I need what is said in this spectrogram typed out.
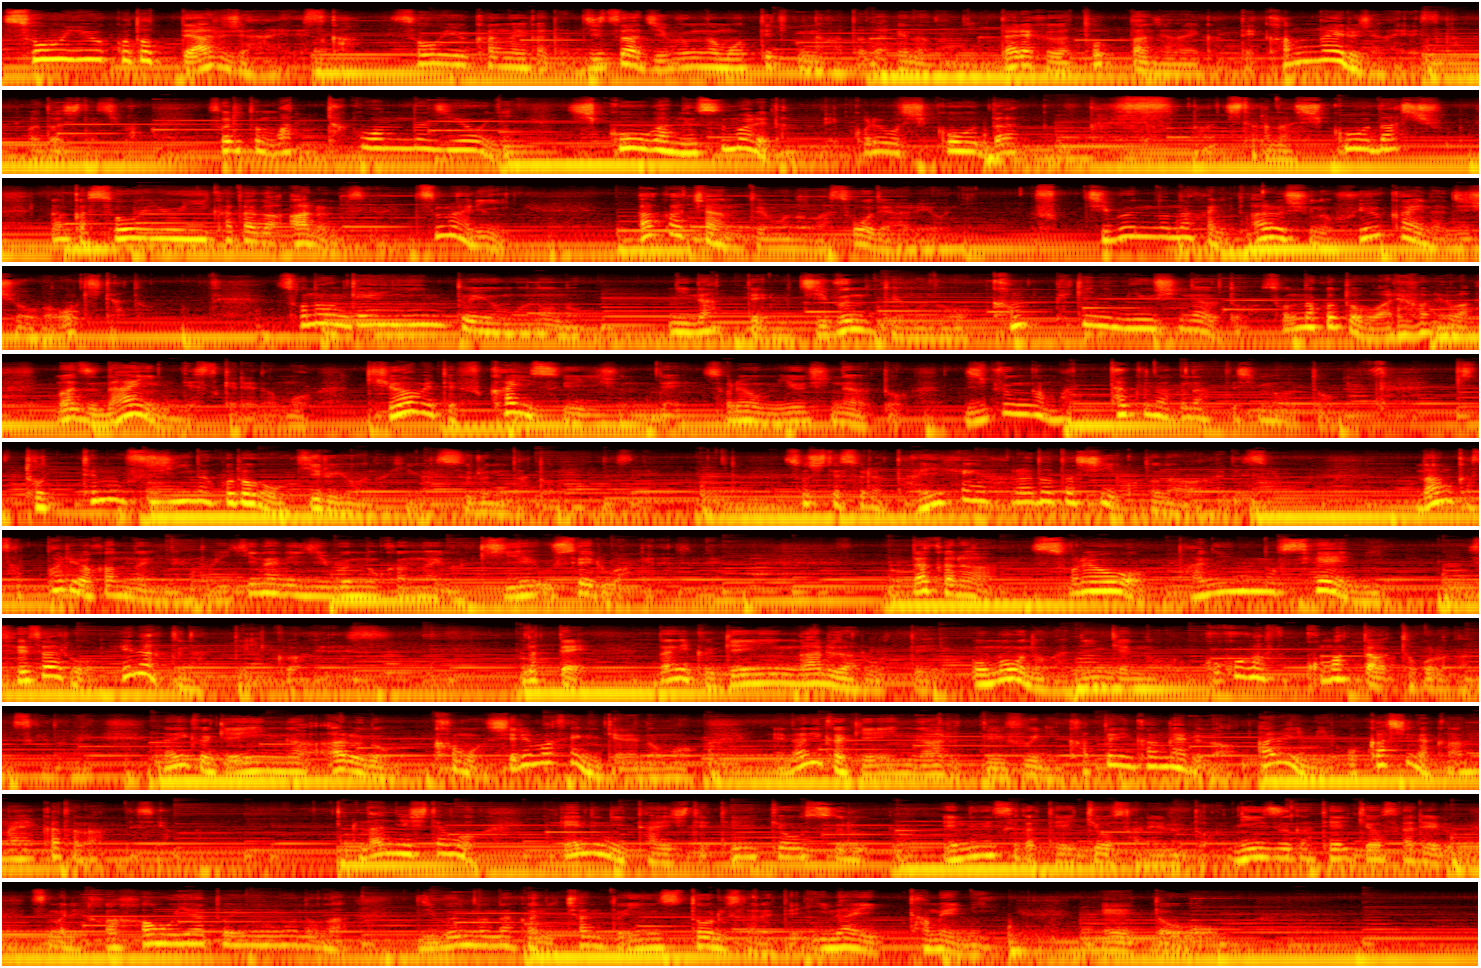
そういうことってあるじゃないですか。そういう考え方。実は自分が持ってきてなかっただけなのに誰かが取ったんじゃないかって考えるじゃないですか。私たちは。それと全く同じように思考が盗まれたってこれを思考だ何したかな思考ダッシュ？なんかそういう言い方があるんですよね。つまり赤ちゃんというものがそうであるように自分の中にある種の不愉快な事象が起きたと。その原因というもののになっている自分というものを完璧に見失うと。そんなことを我々はまずないんですけれども極めて深い水準でそれを見失うと自分が全くなくなってしまうととっても不思議なことが起きるような気がするんだと思うんですね。そしてそれは大変腹立たしいことなわけですよ。なんかさっぱりわかんないんだけどいきなり自分の考えが消え失せるわけですね。だからそれを他人のせいにせざるを得なくなっていくわけです。だって何か原因があるだろうって思うのが人間のここが困ったところなんですけどね。何か原因があるのかもしれませんけれども何か原因があるっていうふうに勝手に考えるのはある意味おかしな考え方なんですよ。何にしても N に対して提供する NS が提供されるとニーズが提供されるつまり母親というものが自分の中にちゃんとインストールされていないためにえっ、ー、と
